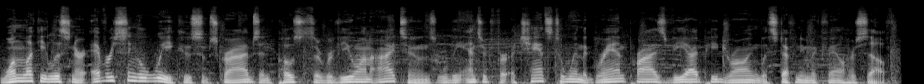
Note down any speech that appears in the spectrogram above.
One lucky listener every single week who subscribes and posts a review on iTunes will be entered for a chance to win the grand prize VIP drawing with Stephanie McPhail herself.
